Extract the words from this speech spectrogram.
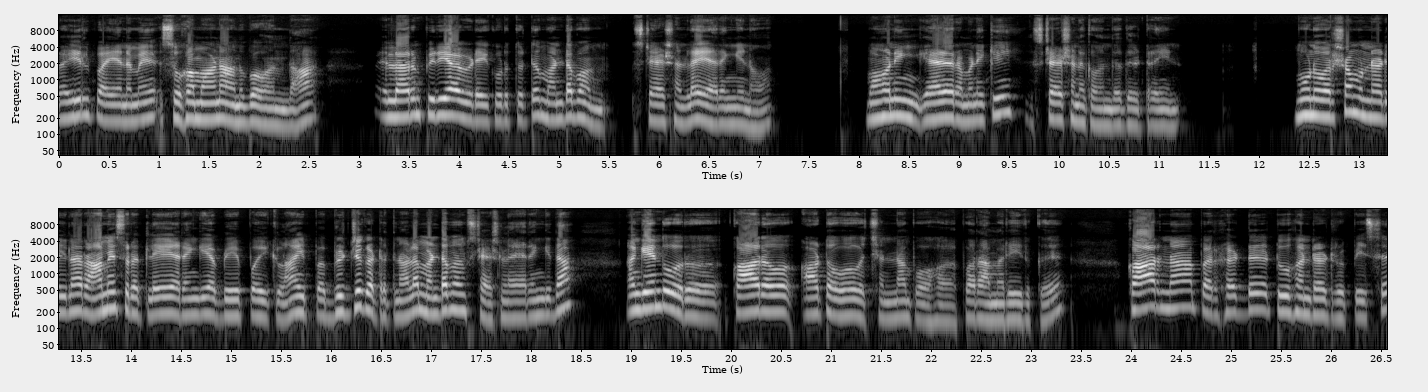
ரயில் பயணமே சுகமான அனுபவம் தான். எல்லாரும் பிரியா விடை கொடுத்துட்டு மண்டபம் ஸ்டேஷனில் இறங்கினோம். மார்னிங் ஏழரை மணிக்கு ஸ்டேஷனுக்கு வந்தது ட்ரெயின். மூணு வருஷம் முன்னாடிலாம் ராமேஸ்வரத்துலேயே இறங்கி அப்படியே போய்க்கலாம். இப்போ பிரிட்ஜு கட்டுறதுனால மண்டபம் ஸ்டேஷனில் இறங்கி தான் அங்கேருந்து ஒரு காரோ ஆட்டோவோ வச்சுன்னா போக போகிற மாதிரி இருக்குது கார்னால் per head two hundred rupees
